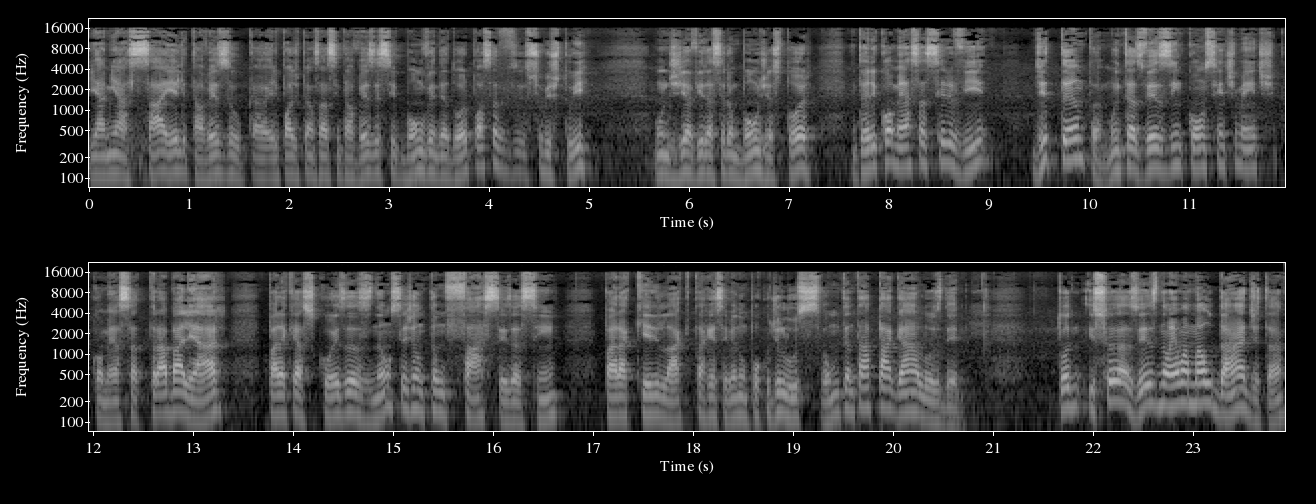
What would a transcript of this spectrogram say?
e ameaçar ele. Talvez ele pode pensar assim: talvez esse bom vendedor possa substituir, um dia vir a ser um bom gestor. Então ele começa a servir de tampa, muitas vezes inconscientemente, começa a trabalhar para que as coisas não sejam tão fáceis assim para aquele lá que está recebendo um pouco de luz. Vamos tentar apagar a luz dele. Isso às vezes não é uma maldade, tá?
